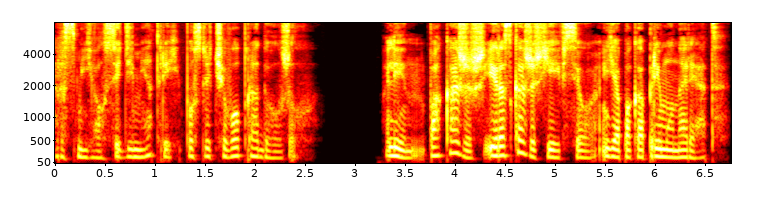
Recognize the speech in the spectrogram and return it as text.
Рассмеялся Диметрий, после чего продолжил. Лин, покажешь и расскажешь ей все, я пока приму наряд.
